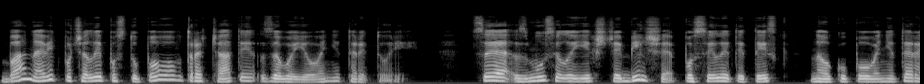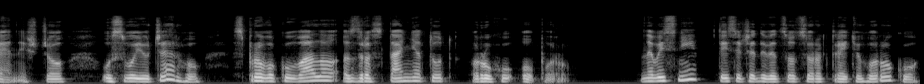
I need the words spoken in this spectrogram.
ба навіть почали поступово втрачати завойовані території. Це змусило їх ще більше посилити тиск на окуповані терени, що, у свою чергу, спровокувало зростання тут руху опору. Навесні 1943 року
